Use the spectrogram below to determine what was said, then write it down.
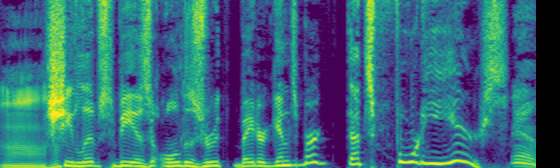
Mhm. She lives to be as old as Ruth Bader Ginsburg. That's 40 years. Yeah.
